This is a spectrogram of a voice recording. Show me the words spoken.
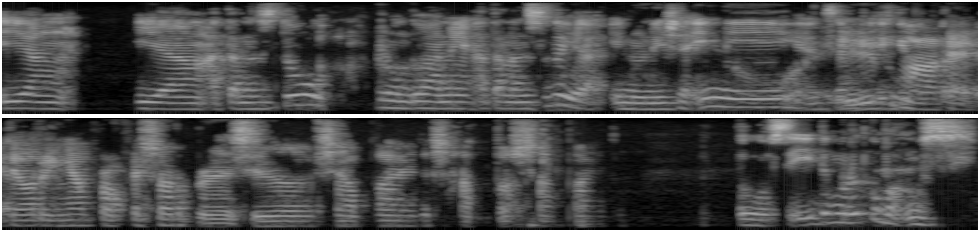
yang yang Atlantis itu runtuhannya Atlantis itu ya Indonesia ini Wah, yang ini kayak tuh malah kayak teorinya Profesor Brazil siapa itu Santos siapa itu. tuh sih itu menurutku bagus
